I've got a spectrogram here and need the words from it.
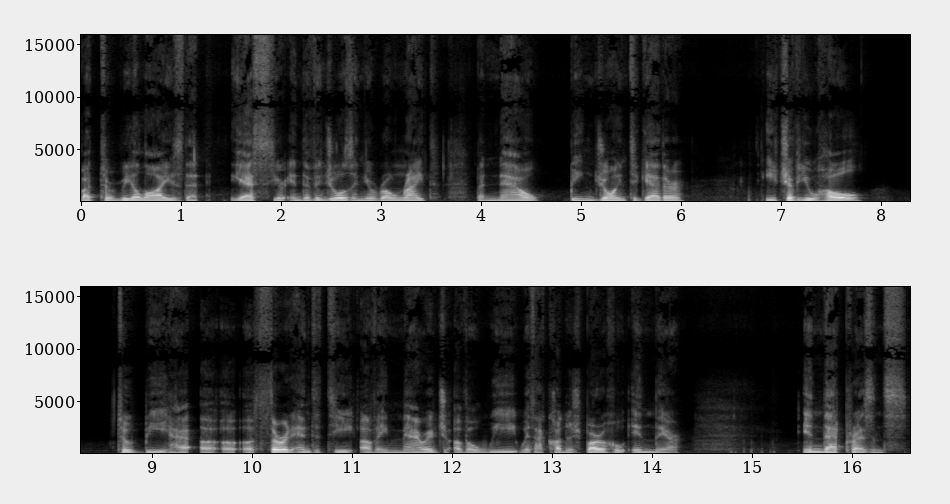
but to realize that yes, you're individuals in your own right, but now being joined together each of you whole to be a, a, a, third entity of a marriage of a we with HaKadosh Baruch Hu in there, in that presence,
